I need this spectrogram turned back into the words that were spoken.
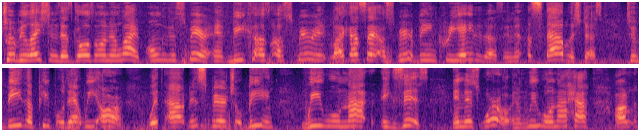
tribulations that goes on in life. Only the Spirit. And because a Spirit, like I said, a Spirit being created us and established us to be the people that we are. Without this spiritual being, we will not exist in this world and we will not have our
